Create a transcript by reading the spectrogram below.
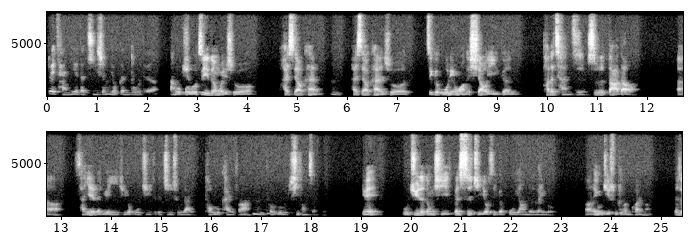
对产业的提升有更多的帮助。我我自己认为说，还是要看，嗯，还是要看说这个物联网的效益跟它的产值是不是大到，呃，产业人愿意去用五 G 这个技术来。投入开发，嗯，投入系统整合，因为五 G 的东西跟四 G 又是一个不一样的 level 啊，因为五 G 速度很快嘛。但是，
